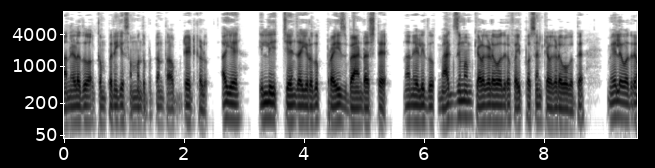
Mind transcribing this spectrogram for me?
ನಾನು ಹೇಳೋದು ಆ ಕಂಪನಿಗೆ ಸಂಬಂಧಪಟ್ಟಂತ ಅಪ್ಡೇಟ್ಗಳು ಹಾಗೆ ಇಲ್ಲಿ ಚೇಂಜ್ ಆಗಿರೋದು ಪ್ರೈಸ್ ಬ್ಯಾಂಡ್ ಅಷ್ಟೇ. ನಾನು ಹೇಳಿದ್ದು ಮ್ಯಾಕ್ಸಿಮಮ್ ಕೆಳಗಡೆ ಹೋದ್ರೆ ಫೈವ್ ಪರ್ಸೆಂಟ್ ಕೆಳಗಡೆ ಹೋಗುತ್ತೆ, ಮೇಲೆ ಹೋದ್ರೆ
